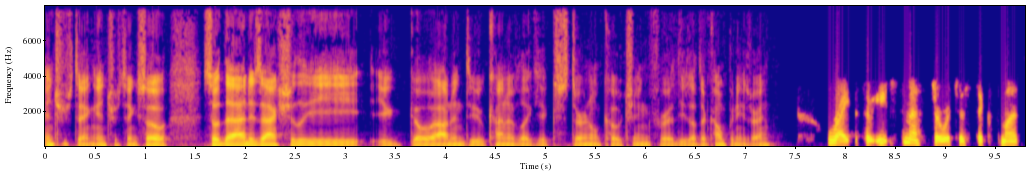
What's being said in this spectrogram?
Interesting, interesting. So, so that is actually you go out and do kind of like external coaching for these other companies, right? Right. So each semester, which is six months,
